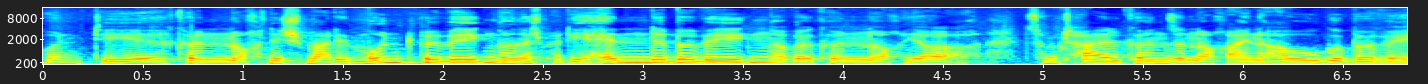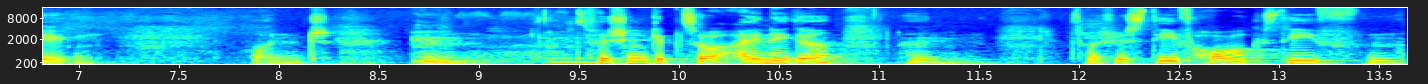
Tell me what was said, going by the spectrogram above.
Und die können noch nicht mal den Mund bewegen, können nicht mal die Hände bewegen, aber können auch ihre, zum Teil können sie noch ein Auge bewegen. Und inzwischen gibt es so einige, zum Beispiel Steve Hawk, Stephen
